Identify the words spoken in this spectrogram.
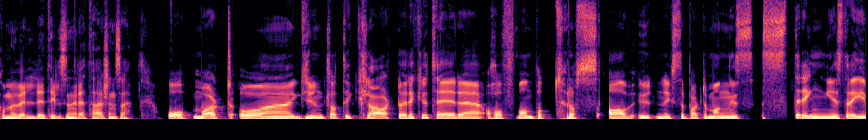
kommer veldig til sin rett her, syns jeg. Åpenbart, og grunnen til at de klarte å rekruttere Hoffmann på tross av Utenriksdepartementets strenge strenge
